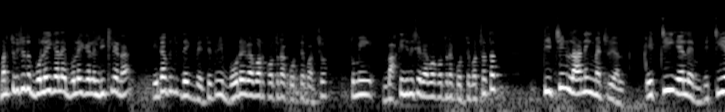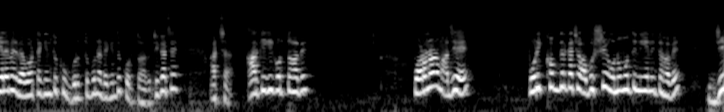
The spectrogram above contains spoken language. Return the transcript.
মানে তুমি শুধু বলেই গেলে বলে গেলে লিখলে না, এটাও কিন্তু দেখবে যে তুমি বোর্ডের ব্যবহার কতটা করতে পারছ, তুমি বাকি জিনিসের ব্যবহার কতটা করতে পারছ। অর্থাৎ টিচিং লার্নিং ম্যাটেরিয়াল এই টিএলএম এই টিএলএম এর ব্যবহারটা কিন্তু খুব গুরুত্বপূর্ণ, এটা কিন্তু করতে হবে, ঠিক আছে? আচ্ছা আর কি কি করতে হবে? পড়ানোর মাঝে পরীক্ষকদের কাছে অবশ্যই অনুমতি নিয়ে নিতে হবে যে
